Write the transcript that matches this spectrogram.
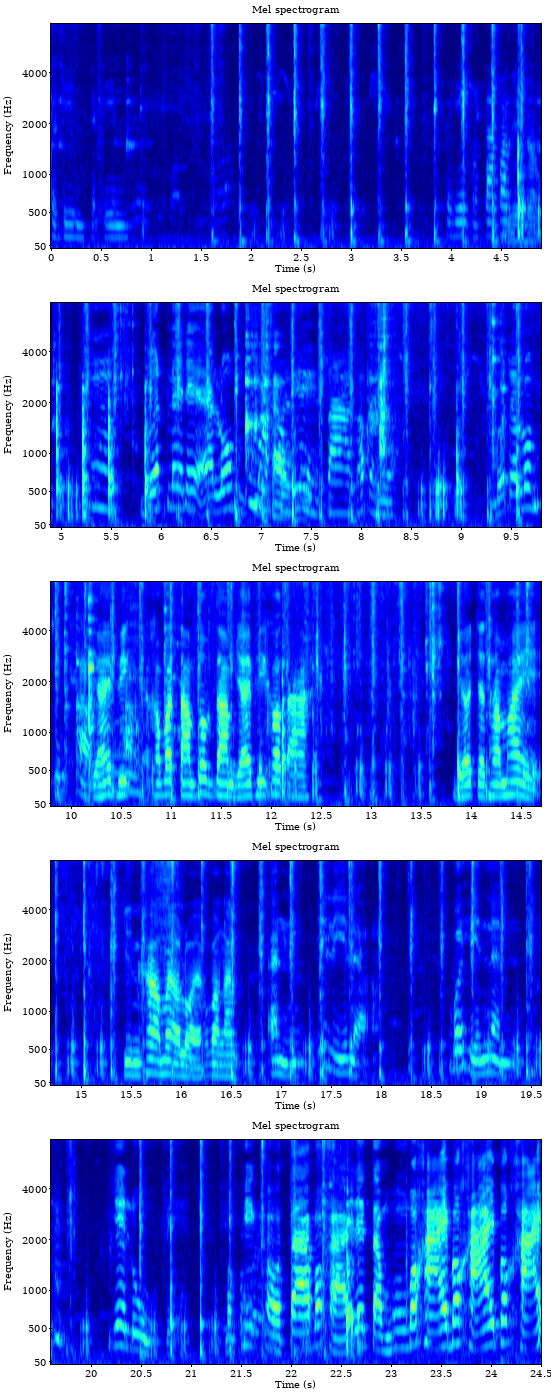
กระเด็นกระเด็นกระเด็นกับตาปังนี่ครับอืมเบิดเลยได้อารมณ์กินข้าวเด้ตาก็ไปเลยเบิดอารมณ์กินข้าวอย่าให้พริกคำว่าตำส้มตำอย่าให้พริกเข้าตา เดี๋ยวจะทำให้กินข้าวไม่อร่อยเขาว่างั้นอันที่ลีแหละบ่เห็นนั่นยายลุงเตะบักพริกเขาตาบ่ขายได้ตำหุงบ่ขายบ่ขายบ่ขาย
